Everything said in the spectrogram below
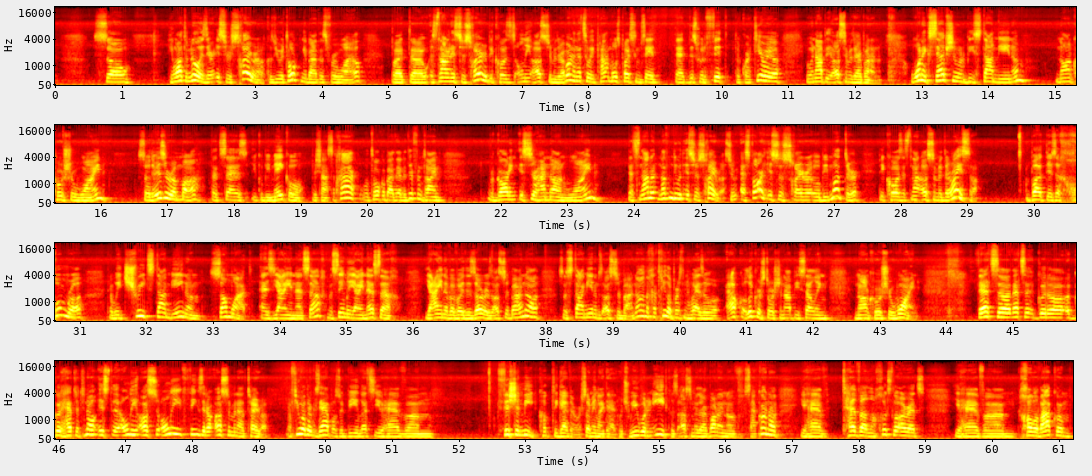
So he wanted to know is there isser schayra because we were talking about this for a while. But uh, it's not an Isser Schar because it's only Asr. And that's why most places say that this would fit the criteria. It would not be Asr Midrabanan. One exception would be Stam Yenam, non kosher wine. So there is a Ramah that says you could be Mako B'Shasachak. We'll talk about that at a different time regarding Isser Hanan wine. That's not nothing to do with Isser Schaira. So as far as Isser Schaira, it will be mutter because it's not Asr Midaraisa. But there's a Chumrah that we treat stam yenam somewhat as yayin nesach, the same way yayin nesach, yayin of avodah zarah is aser so stam yenam is aser ba'ana, and the chatchila person who has a, a liquor store should not be selling non-kosher wine. That's uh, that's a good uh, a good heter to know. It's the only usr, only things that are aser min Torah. A few other examples would be, let's say you have um, fish and meat cooked together or something like that, which we wouldn't eat because aser min of sakana. You have tevel and chutz la'aretz. You have um, chalav akum,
